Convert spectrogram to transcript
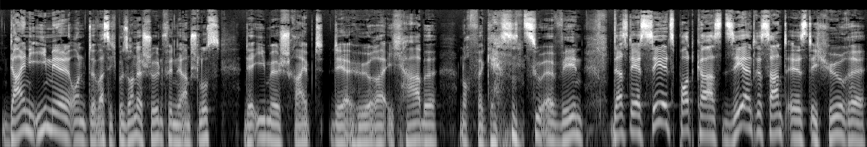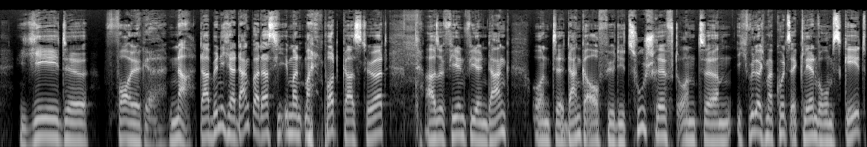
deine E-Mail und was ich besonders schön finde, am Schluss der E-Mail schreibt der Hörer, ich habe noch vergessen zu erwähnen, dass der Sales Podcast sehr interessant ist. Ich höre jede Folge. Na, da bin ich ja dankbar, dass hier jemand meinen Podcast hört. Also vielen, vielen Dank und äh, danke auch für die Zuschrift. Und ähm, ich will euch mal kurz erklären, worum es geht.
